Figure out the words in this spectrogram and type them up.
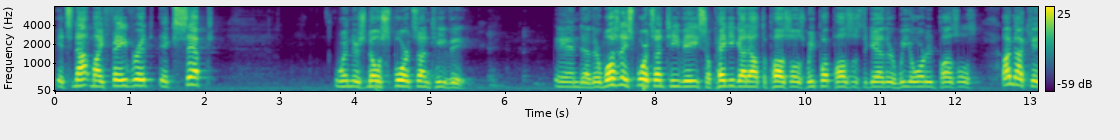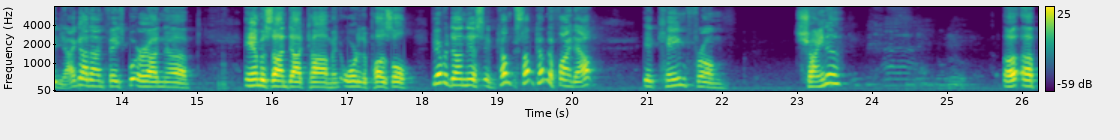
it's not my favorite, except when there's no sports on TV. And uh, there wasn't any sports on TV, so Peggy got out the puzzles. We put puzzles together. We ordered puzzles. I'm not kidding you. I got on Facebook or on uh, Amazon.com and ordered a puzzle. Have you ever done this? And come, some, come to find out, it came from China. A, a,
